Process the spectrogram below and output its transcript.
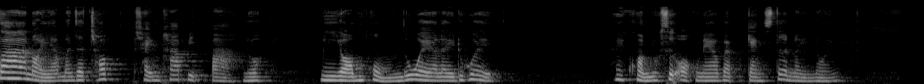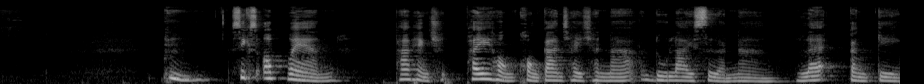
ซ่าๆหน่อยอะมันจะชอบใช้ผ้าปิดปากเนาะมีย้อมผมด้วยอะไรด้วย ให้ความรู้สึกออกแนวแบบแก๊งสเตอร์หน่อยๆ Six of Wands ภาพแห่งไพ่ของของการชัยชนะดูลายเสือนาง และกางเกง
